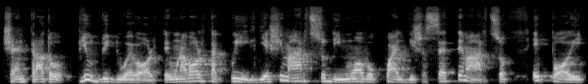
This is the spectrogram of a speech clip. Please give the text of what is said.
c'è entrato più di due volte, una volta qui il 10 marzo, di nuovo qua il 17 marzo e poi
